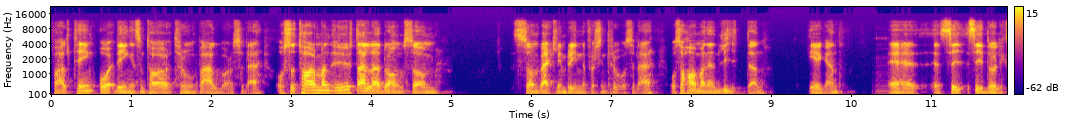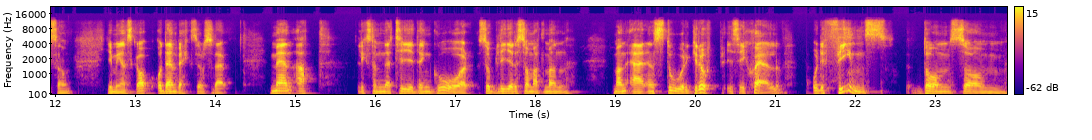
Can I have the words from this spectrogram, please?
på allting och det är ingen som tar tron på allvar och sådär. Och så tar man ut alla de som, som verkligen brinner för sin tro och sådär. Och så har man en liten egen mm. eh, sido liksom, gemenskap och den växer och sådär. Men att liksom när tiden går så blir det som att man, man är en stor grupp i sig själv. Och det finns de som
